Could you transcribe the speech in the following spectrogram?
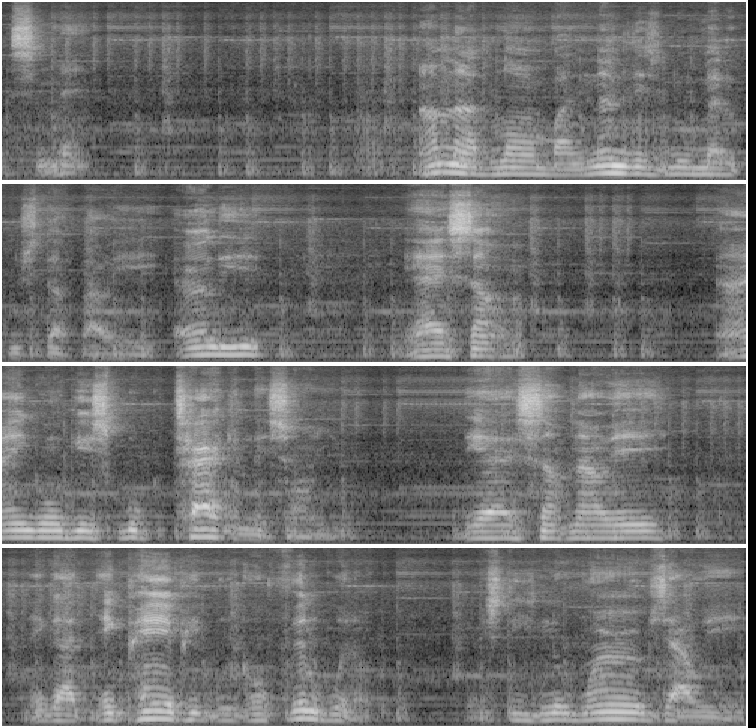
Listen, I'm not alarmed by none of this new medical stuff out here. Earlier, it had something. I ain't gonna get spooktaculous on you. They had something out here. They got they paying people to go fiddle with them. It's these new worms out here.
